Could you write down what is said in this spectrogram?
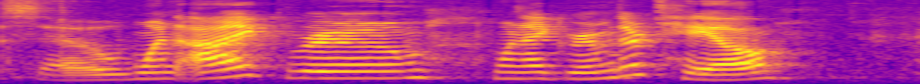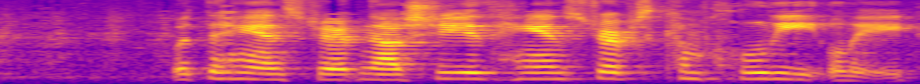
So when I groom, when I groom their tail with the hand strip, now she is hand stripped completely.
